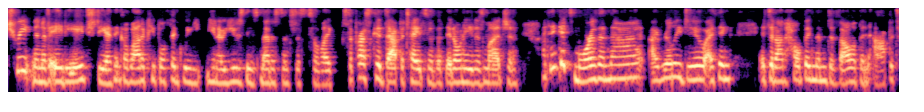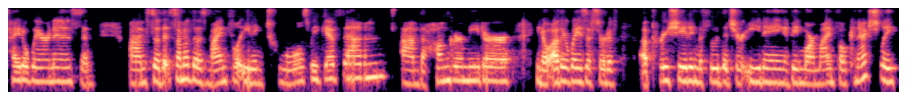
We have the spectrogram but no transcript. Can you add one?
treatment of ADHD. I think a lot of people think we, you know, use these medicines just to like suppress kids' appetite so that they don't eat as much. And I think it's more than that. I really do. I think it's about helping them develop an appetite awareness and um, so that some of those mindful eating tools we give them, um, the hunger meter, you know, other ways of sort of appreciating the food that you're eating and being more mindful can actually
